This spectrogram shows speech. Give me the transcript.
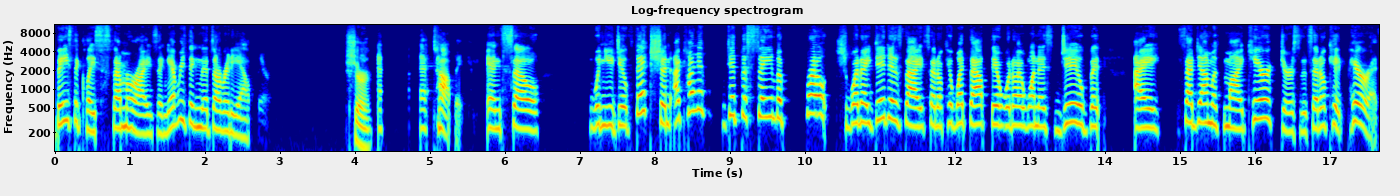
basically summarizing everything that's already out there, Sure. that topic. And so when you do fiction, I kind of did the same approach. What I did is I said, okay, what's out there? What do I want to do? But I sat down with my characters and said, okay, Paris.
